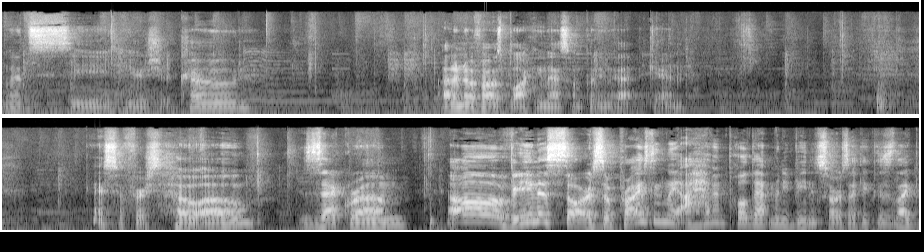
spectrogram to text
Let's see, here's your code. I don't know if I was blocking that, so I'm putting that again. Okay, so first Ho-Oh, Zekrom. Oh, Venusaur! Surprisingly, I haven't pulled that many Venusaurs. I think this is like,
